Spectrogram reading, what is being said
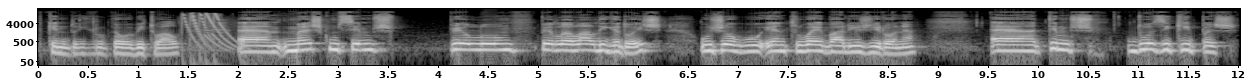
pequeno do que é o habitual. Uh, mas comecemos pelo, pela La Liga 2, o jogo entre o Eibar e o Girona. Uh, temos duas equipas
